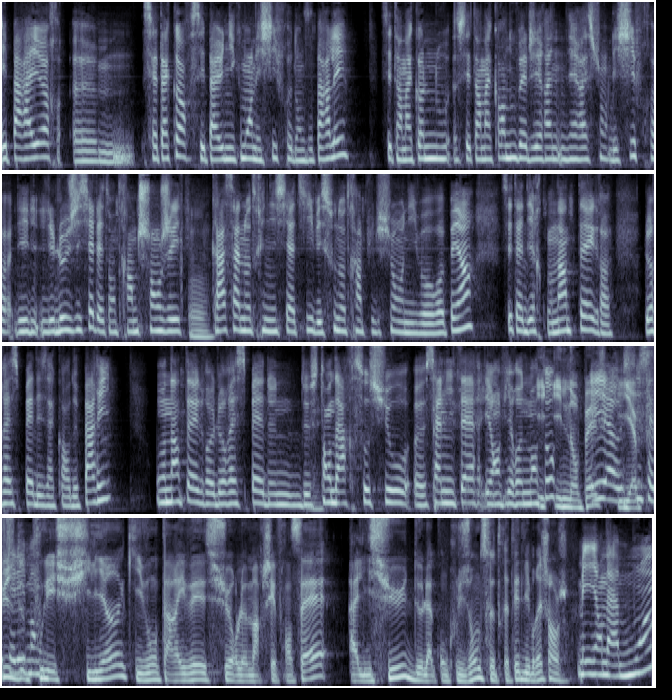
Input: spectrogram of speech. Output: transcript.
Et par ailleurs, euh, cet accord, c'est pas uniquement les chiffres dont vous parlez. C'est un accord, c'est un accord nouvelle génération. Les chiffres, les, les logiciels est en train de changer Mm. grâce à notre initiative et sous notre impulsion au niveau européen. C'est-à-dire qu'on intègre le respect des accords de Paris, on intègre le respect de, de standards sociaux, euh, sanitaires et environnementaux. il n'empêche il qu'il y a plus de poulets chiliens qui vont arriver sur le marché français à l'issue de la conclusion de ce traité de libre-échange. Mais il y en a moins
